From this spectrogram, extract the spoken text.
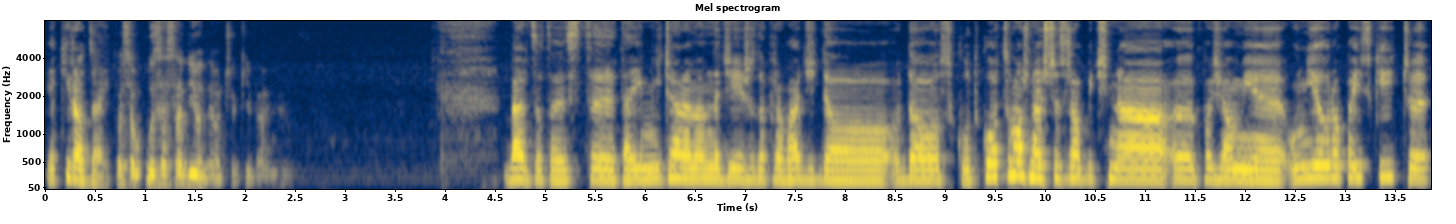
Jaki rodzaj? To są uzasadnione oczekiwania. Bardzo to jest e, tajemnicze, ale mam nadzieję, że doprowadzi do, do skutku. Co można jeszcze zrobić na e, poziomie Unii Europejskiej? Czy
